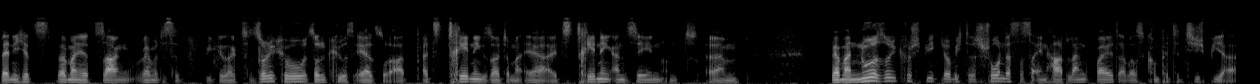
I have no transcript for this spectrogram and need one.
wenn ich jetzt, wenn man jetzt sagen, wenn man das jetzt, wie gesagt, zu Soriku, Soriku ist eher so als Training, sollte man eher als Training ansehen und ähm, wenn man nur Soriku spielt, glaube ich das schon, dass das einen hart langweilt, aber das Kompetitivspiel äh,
